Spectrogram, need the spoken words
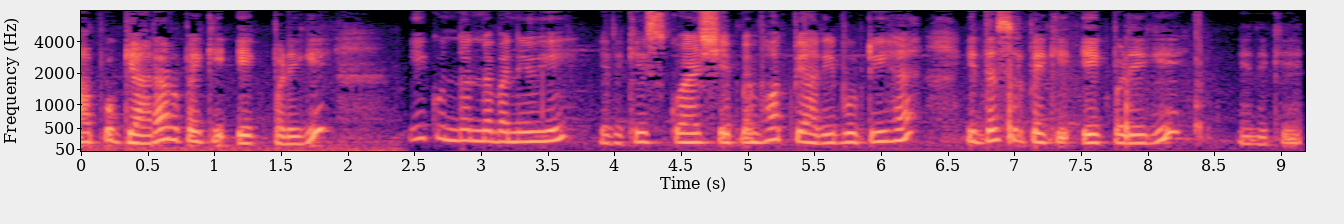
आपको ग्यारह रुपए की एक पड़ेगी। ये कुंदन में बनी हुई, ये देखिए, स्क्वायर शेप में बहुत प्यारी बूटी है। ये दस रुपए की एक पड़ेगी। ये देखिए,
